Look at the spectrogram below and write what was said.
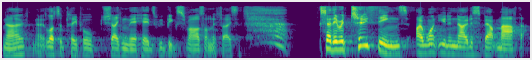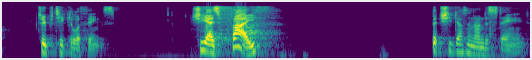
No? no? Lots of people shaking their heads with big smiles on their faces. So there are two things I want you to notice about Martha. Two particular things. She has faith but she doesn't understand.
